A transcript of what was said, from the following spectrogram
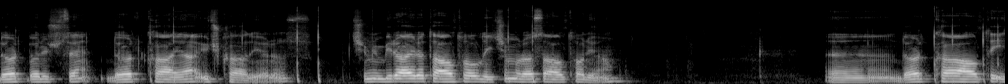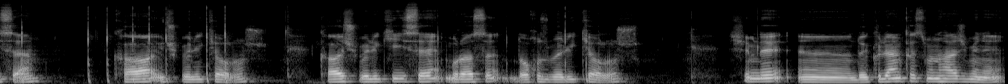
4 bölü 3 ise 4K'ya 3K diyoruz. Şimdi bir ayrıtı 6 olduğu için burası 6 oluyor. Ee, 4K 6 ise K 3 bölü 2 olur. K 3 bölü 2 ise burası 9 bölü 2 olur. Şimdi e, dökülen kısmın hacmini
